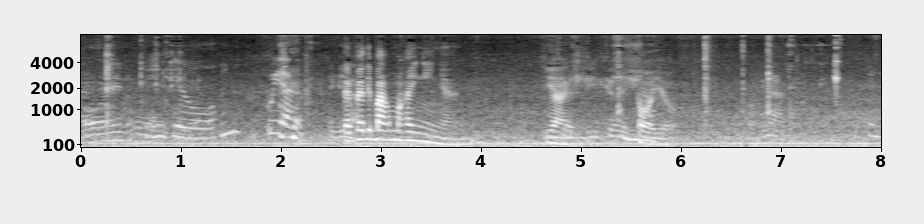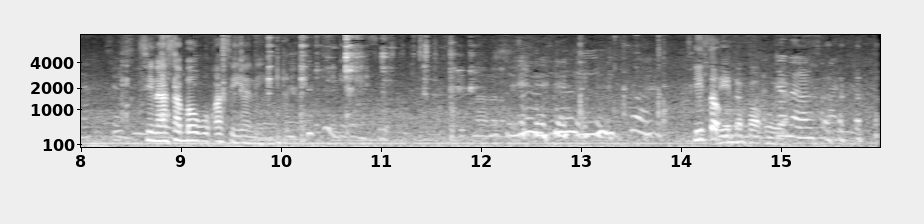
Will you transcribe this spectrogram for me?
Oo, ayun. Thank you. Kuya. Sige Eh, na. pwede ba akong makahingi niyan? Yan. Gcash, Gcash. Toyo. Okay na. Sinasabaw ko kasi yan eh. Lang. Dito. Dito pa kuya. na lang sa kanya.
